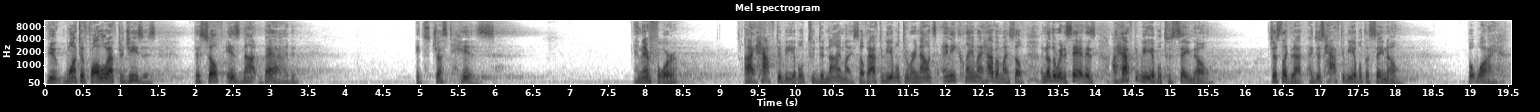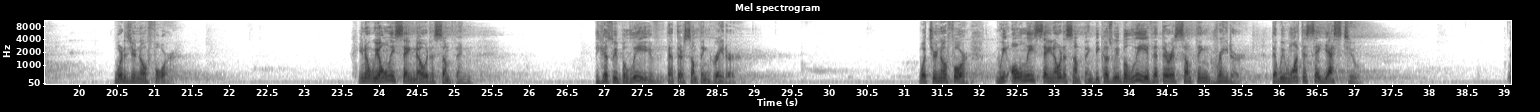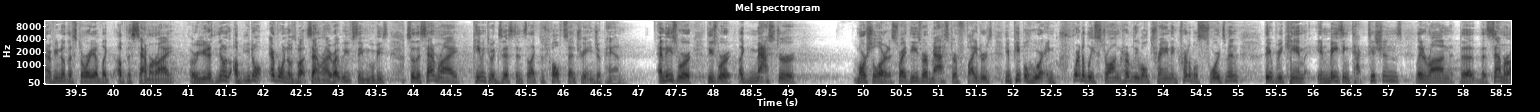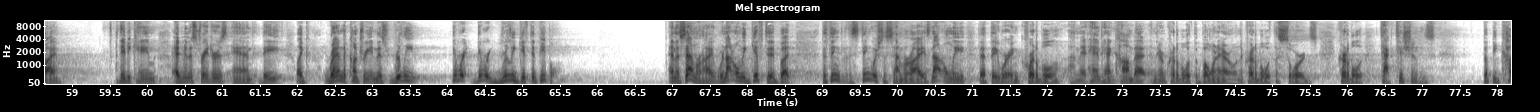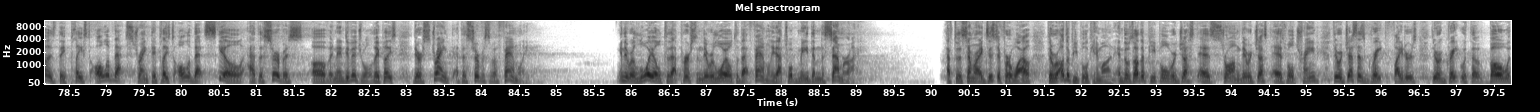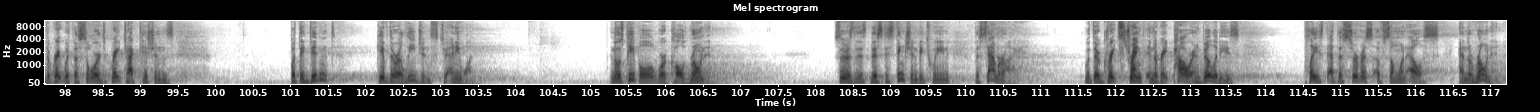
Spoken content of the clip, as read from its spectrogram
if you want to follow after Jesus, the self is not bad, it's just His. And therefore, I have to be able to deny myself. I have to be able to renounce any claim I have on myself. Another way to say it is, I have to be able to say no. Just like that. I just have to be able to say no. But why? What is your no for? You know, we only say no to something because we believe that there's something greater. What's your no for? We only say no to something because we believe that there is something greater that we want to say yes to. Now, if you know the story of like of the samurai, or you just know, you know, everyone knows about samurai, right? We've seen movies. So the samurai came into existence in like the 12th century in Japan, and these were these were like master martial artists, right? These were master fighters. You people who were incredibly strong, incredibly well trained, incredible swordsmen. They became amazing tacticians. Later on, the, the samurai, they became administrators and they like ran the country in this really, they were, they were really gifted people. And the samurai were not only gifted, but the thing that distinguished the samurai is not only that they were incredible um, at hand to hand combat and they were incredible with the bow and arrow and incredible with the swords, incredible tacticians, but because they placed all of that strength, they placed all of that skill at the service of an individual. They placed their strength at the service of a family. And they were loyal to that person, they were loyal to that family. That's what made them the samurai. After the samurai existed for a while, there were other people who came on, and those other people were just as strong. They were just as well trained. They were just as great fighters. They were great with the bow, they were great with the swords, great tacticians. But they didn't give their allegiance to anyone. And those people were called Ronin. So there's this, this distinction between the samurai, with their great strength and their great power and abilities, placed at the service of someone else, and the Ronin,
